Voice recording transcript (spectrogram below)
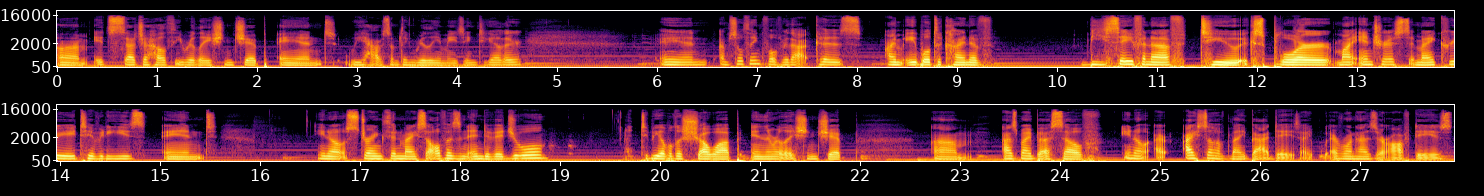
Um, it's such a healthy relationship, and we have something really amazing together. And I'm so thankful for that because I'm able to kind of be safe enough to explore my interests and my creativities and, you know, strengthen myself as an individual to be able to show up in the relationship um, as my best self you know, I, I still have my bad days. I, everyone has their off days.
